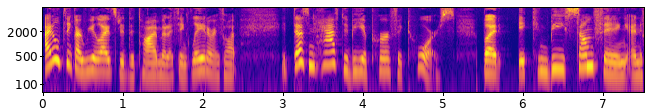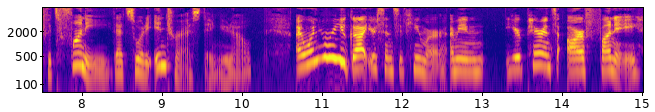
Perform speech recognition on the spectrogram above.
I don't think I realized it at the time, but I think later I thought, it doesn't have to be a perfect horse, but it can be something. And if it's funny, that's sort of interesting, you know? I wonder where you got your sense of humor. I mean, your parents are funny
